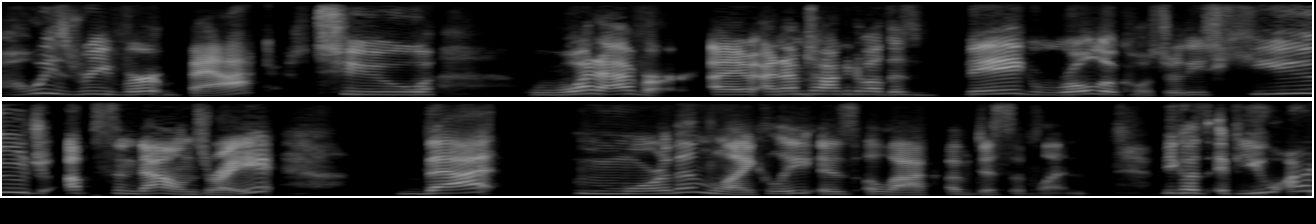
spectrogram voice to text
always revert back to whatever. I, and I'm talking about this big roller coaster, these huge ups and downs, right? That more than likely is a lack of discipline. Because if you are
